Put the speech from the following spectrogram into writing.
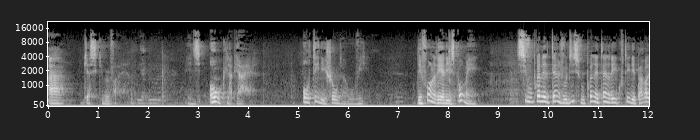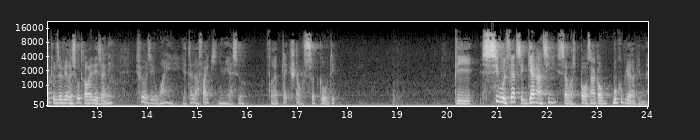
à qu'est-ce qu'il veut faire? Il dit, ôte la pierre. ôtez des choses dans vos vies. Des fois, on ne le réalise pas, mais si vous prenez le temps, je vous le dis, si vous prenez le temps de réécouter des paroles que vous avez reçues au travers des années, il faut vous dire, ouais, il y a telle affaire qui nuit à ça. Il faudrait peut-être que je tasse ça de côté. Puis, si vous le faites, c'est garanti, ça va se passer encore beaucoup plus rapidement.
